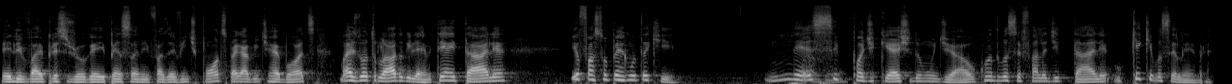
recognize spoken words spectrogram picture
Ele vai para esse jogo aí pensando em fazer 20 pontos, pegar 20 rebotes. Mas do outro lado, Guilherme, tem a Itália. E eu faço uma pergunta aqui. Nesse podcast do Mundial, quando você fala de Itália, o que que você lembra?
